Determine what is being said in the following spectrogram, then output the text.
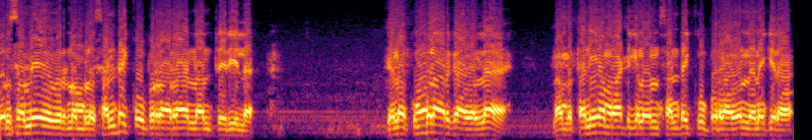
ஒரு சமயம் இவர் நம்மள சண்டை கூப்பிடுறாரா என்னன்னு தெரியல. ஏன்னா கும்பலா இருக்காங்கல்ல நம்ம தனியா மாட்டிக்கணும்னு சண்டை கூப்பிடுறாங்கன்னு நினைக்கிறேன்.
